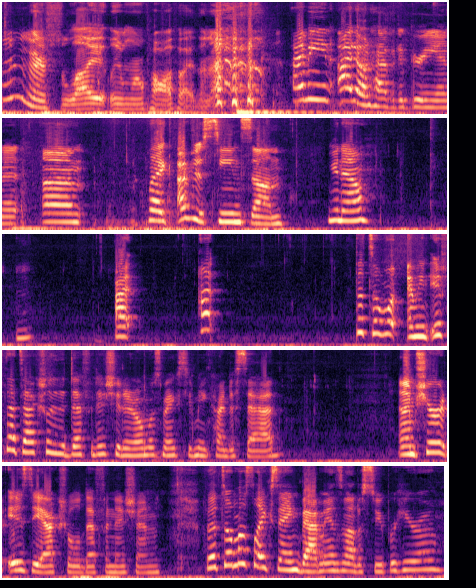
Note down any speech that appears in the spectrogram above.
I'm slightly more qualified than I. I mean, I don't have a degree in it. Um like I've just seen some, you know? Mm. I I that's somewhat I mean, if that's actually the definition, it almost makes me kind of sad. And I'm sure it is the actual definition. But it's almost like saying Batman's not a superhero.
